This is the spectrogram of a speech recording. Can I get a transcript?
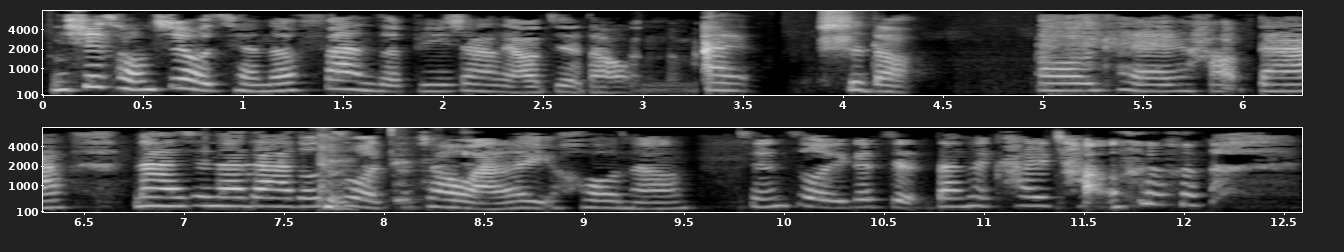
你是从具有钱的饭的 B 站了解到我们的吗？哎，是的。OK，好的。那现在大家都自我介绍完了以后呢，先做一个简单的开场。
